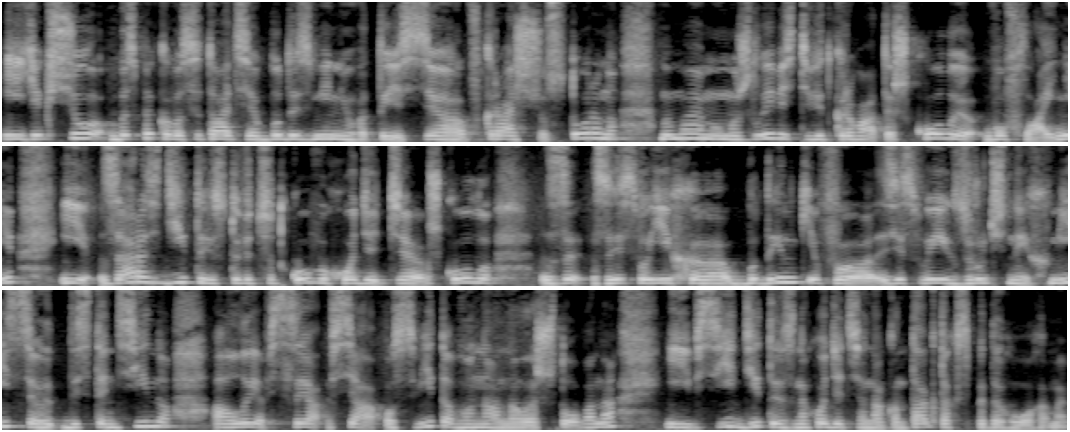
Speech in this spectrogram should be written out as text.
І якщо безпекова ситуація буде змінюватись е, в кращу сторону, ми маємо можливість відкривати школи в офлайні. І зараз діти 100% ходять е, в школу з зі своїх е, будинків, зі своїх зручних місць дистанційно, але вся, вся освіта вона налаштована, і всі діти знаходяться на контактах з педагогами.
